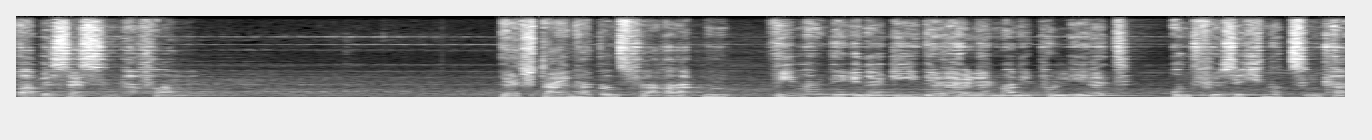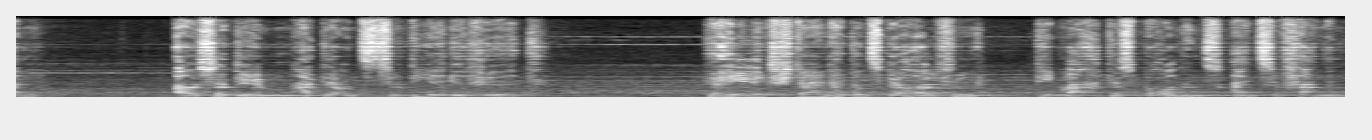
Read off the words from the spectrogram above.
war besessen davon. Der Stein hat uns verraten, wie man die Energie der Hölle manipuliert und für sich nutzen kann. Außerdem hat er uns zu dir geführt. Der Helixstein hat uns geholfen, die Macht des Brunnens einzufangen.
